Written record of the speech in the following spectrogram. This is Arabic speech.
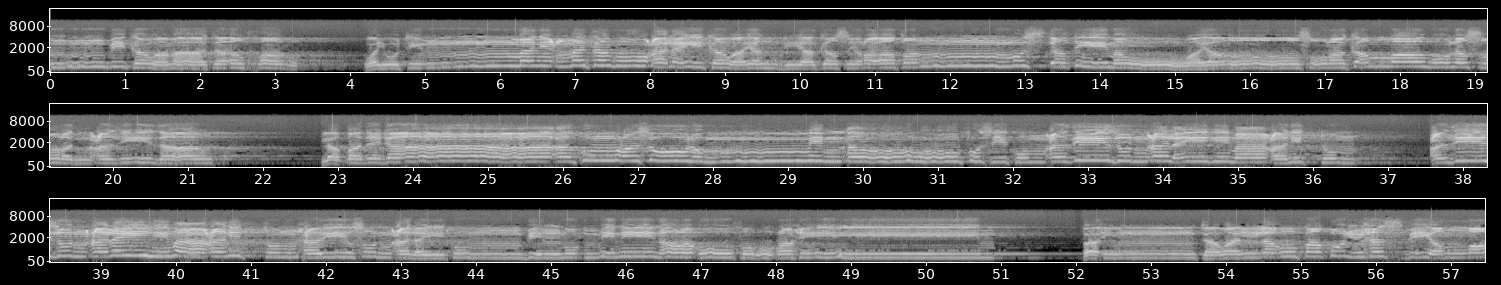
وما تأخر ويتم نعمته عليك ويهديك صراطا مستقيما وينصرك الله نصرا عزيزا. لقد جاءكم رسول من أنفسكم عزيز عليه ما عنتم عزيز عليه ما عنتم. حريص عليكم بالمؤمنين رءوف رحيم. فإن تولوا فقل حسبي الله.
